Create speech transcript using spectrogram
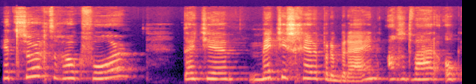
Het zorgt er ook voor dat je met je scherpere brein, als het ware, ook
